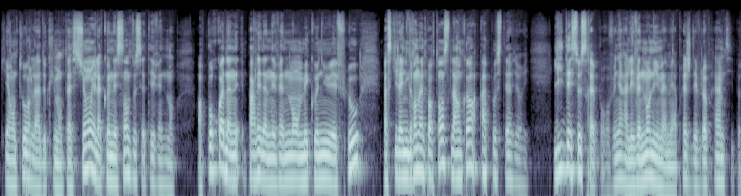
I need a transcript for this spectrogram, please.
qui entoure la documentation et la connaissance de cet événement. Alors pourquoi parler d'un événement méconnu et flou? Parce qu'il a une grande importance, là encore, a posteriori. L'idée, ce serait, pour revenir à l'événement lui-même, et après je développerai un petit peu,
